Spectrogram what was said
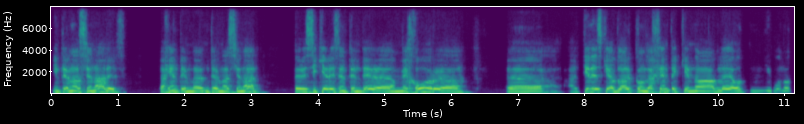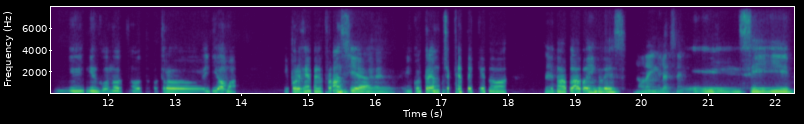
internacionales, la gente internacional. Pero si quieres entender uh, mejor, uh, tienes que hablar con la gente que no hable ningún, ningún otro idioma. Y por ejemplo, en Francia eh, encontré mucha gente que no, sí. que no hablaba inglés. No habla inglés, sí. Y, sí,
